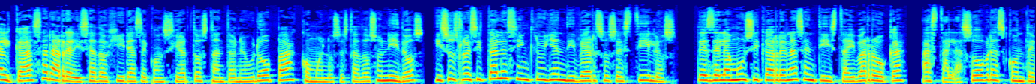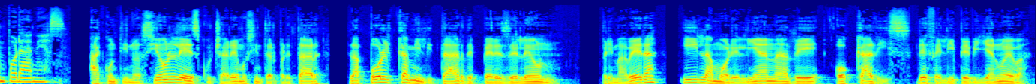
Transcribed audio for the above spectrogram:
Alcázar ha realizado giras de conciertos tanto en Europa como en los Estados Unidos y sus recitales incluyen diversos estilos, desde la música renacentista y barroca hasta las obras contemporáneas. A continuación le escucharemos interpretar la polca militar de Pérez de León, Primavera y la moreliana de Ocadis de Felipe Villanueva,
